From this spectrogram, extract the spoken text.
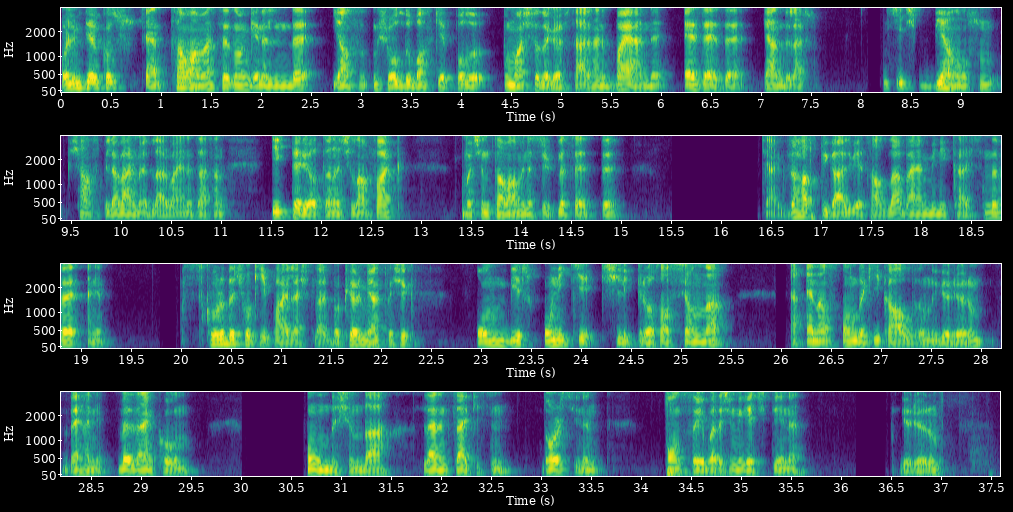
Olympiakos yani tamamen sezon genelinde yansıtmış olduğu basketbolu bu maçta da gösterdi. Hani Bayern'i eze eze yendiler. Hiç bir an olsun şans bile vermediler Bayern'e. Zaten ilk periyottan açılan fark maçın tamamını sürüklese etti. Yani rahat bir galibiyet aldılar Bayern Münih karşısında ve hani skoru da çok iyi paylaştılar. Bakıyorum yaklaşık 11-12 kişilik bir rotasyonla yani en az 10 dakika aldığını görüyorum. Ve hani Vezenkov'un onun dışında Laurent Serkis'in, Dorsey'nin 10 sayı barajını geçtiğini görüyorum.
